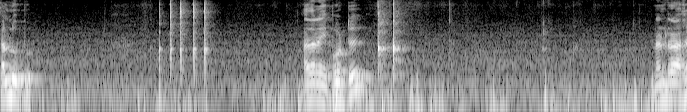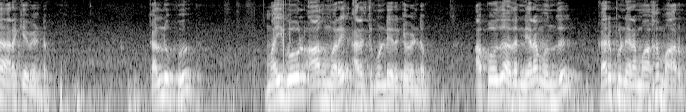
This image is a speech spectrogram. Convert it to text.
கல்லுப்பு அதனை போட்டு நன்றாக அரைக்க வேண்டும். கல்லுப்பு மைபோல் ஆகும் வரை அரைத்து கொண்டே இருக்க வேண்டும். அப்போது அதன் நிறம் வந்து கருப்பு நிறமாக மாறும்.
